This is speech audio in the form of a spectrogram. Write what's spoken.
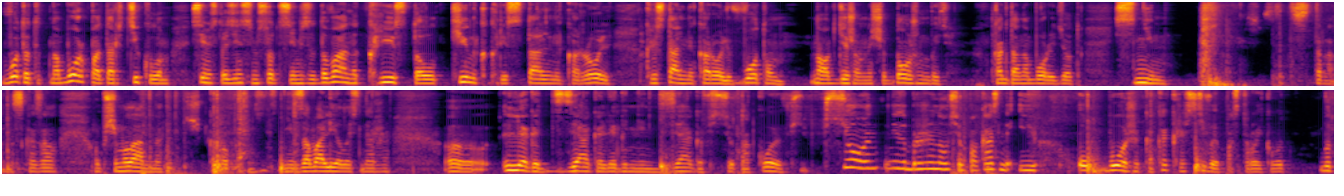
Вот этот набор под артикулом 71772 на Crystal King, Кристальный Король. Кристальный Король, вот он. Ну а где же он еще должен быть, когда набор идет с ним? Странно сказал. В общем, ладно, коробка не завалилась даже. Э, Лего Дзяга, Лего Ниндзяга, все такое, все изображено, все показано. И, о боже, какая красивая постройка. Вот, вот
